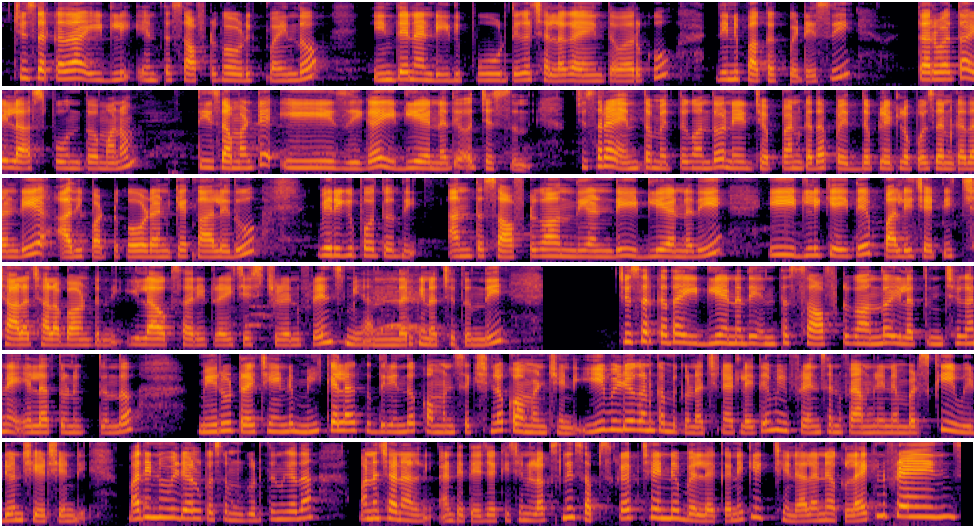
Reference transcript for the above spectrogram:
చూసారు కదా ఇడ్లీ ఎంత సాఫ్ట్గా ఉడికిపోయిందో. ఇంతేనండి ఇది పూర్తిగా చల్లగా అయ్యేంత వరకు దీన్ని పక్కకు పెట్టేసి తర్వాత ఇలా స్పూన్తో మనం తీసామంటే ఈజీగా ఇడ్లీ అనేది వచ్చేస్తుంది. చూసారా ఎంత మెత్తగా ఉందో నేను చెప్పాను కదా పెద్ద ప్లేట్లో పోసాను కదండి అది పట్టుకోవడానికే కాలేదు. విరిగిపోతుంది అంత సాఫ్ట్గా ఉంది అండి ఇడ్లీ అన్నది. ఈ ఇడ్లీకి అయితే పల్లీ చట్నీ చాలా చాలా బాగుంటుంది. ఇలా ఒకసారి ట్రై చేసి చూడండి ఫ్రెండ్స్ మీ అందరికీ నచ్చుతుంది. చూసారు కదా ఇడ్లీ అనేది ఎంత సాఫ్ట్గా ఉందో ఇలా తుంచగానే ఎలా తుణుకుతుందో. మీరు ట్రై చేయండి. మీకు ఎలా కుదిరిందో కామెంట్ సెక్షన్లో కామెంట్ చేయండి. ఈ వీడియో కనుక మీకు నచ్చినట్లయితే మీ ఫ్రెండ్స్ అండ్ ఫ్యామిలీ మెంబర్స్కి ఈ వీడియోని షేర్ చేయండి. మరిన్ని వీడియోల కోసం గుర్తుంది కదా మన ఛానల్ని అంటే తేజ కిచెన్ లాక్స్ని సబ్స్క్రైబ్ చేయండి బెల్ ఐకాన్ని క్లిక్ చేయండి. అలానే ఒక లైక్ ఫ్రెండ్స్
